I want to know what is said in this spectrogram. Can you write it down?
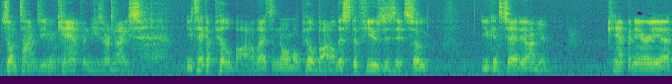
Sometimes even camping these are nice you take a pill bottle, that's a normal pill bottle, this diffuses it so you can set it on your camping area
